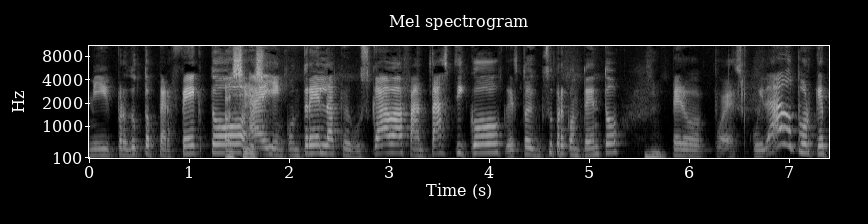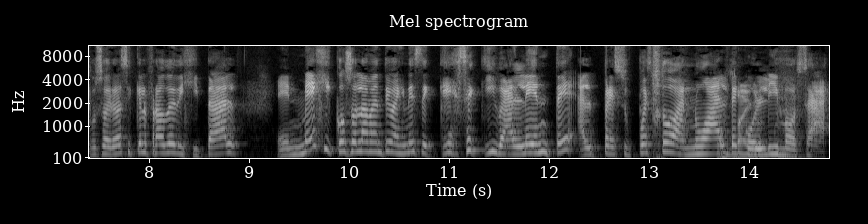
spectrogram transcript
mi producto perfecto, ahí encontré la que buscaba, fantástico, estoy súper contento, pero pues cuidado, porque pues ahora sí que el fraude digital en México solamente imagínense que es equivalente al presupuesto anual de Colima. O sea,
